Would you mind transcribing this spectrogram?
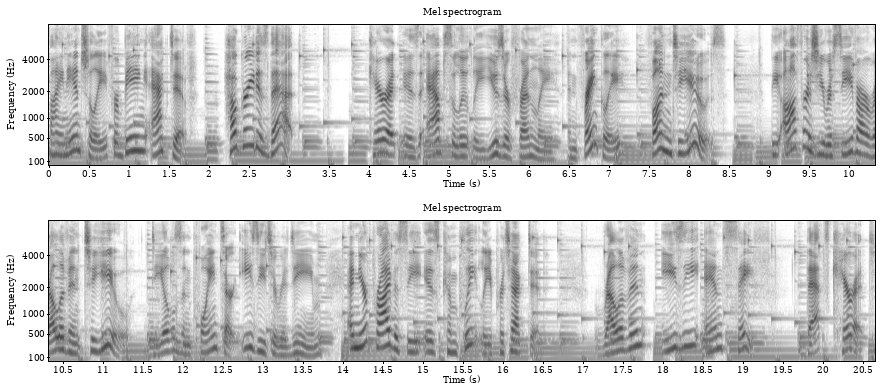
financially for being active. How great is that? Carrot is absolutely user friendly and, frankly, fun to use. The offers you receive are relevant to you, deals and points are easy to redeem, and your privacy is completely protected. Relevant, easy, and safe. That's Carrot.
